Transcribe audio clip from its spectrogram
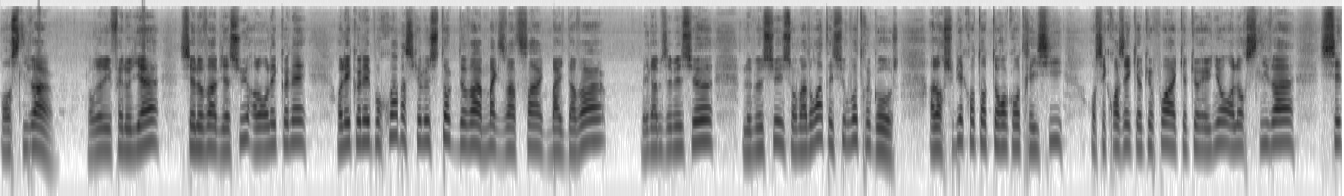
En Slivin, vous avez fait le lien, c'est le vin bien sûr. Alors on les connaît, on les connaît pourquoi? Parce que le stock de vin Max 25 by Davin Mesdames et messieurs, le monsieur est sur ma droite et sur votre gauche. Alors, je suis bien content de te rencontrer ici. On s'est croisé quelques fois à quelques réunions. Alors, Slivin, c'est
